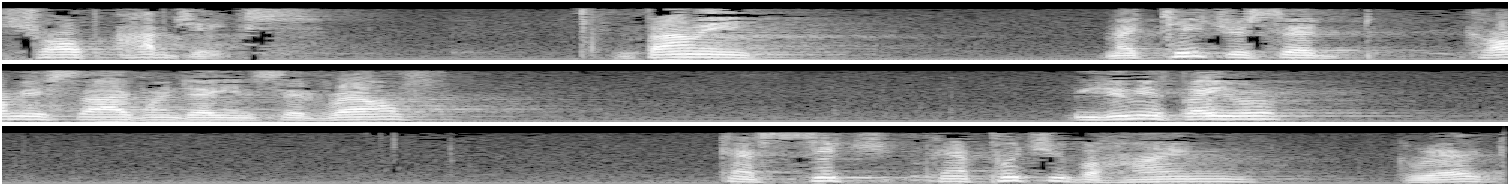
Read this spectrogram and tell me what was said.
sharp objects. And finally, my teacher said, called me aside one day and said, Ralph, will you do me a favor? Can I, sit, can I put you behind Greg?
